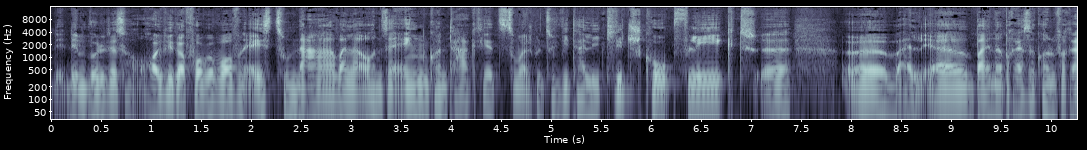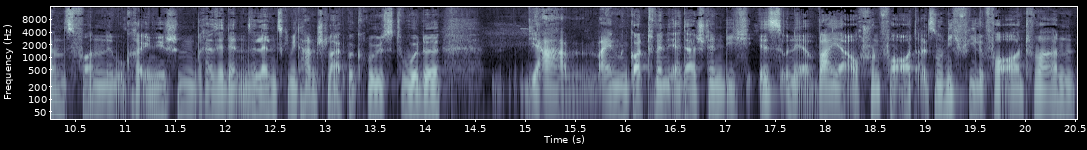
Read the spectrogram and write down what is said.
dem würde das häufiger vorgeworfen, er ist zu nah, weil er auch einen sehr engen Kontakt jetzt zum Beispiel zu Vitali Klitschko pflegt, äh, äh, weil er bei einer Pressekonferenz von dem ukrainischen Präsidenten Zelensky mit Handschlag begrüßt wurde. Ja, mein Gott, wenn er da ständig ist und er war ja auch schon vor Ort, als noch nicht viele vor Ort waren,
